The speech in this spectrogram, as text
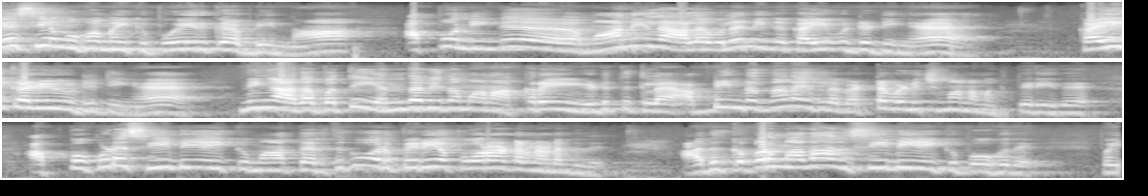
தேசிய முகமைக்கு போயிருக்கு அப்படின்னா அப்போது நீங்கள் மாநில அளவில் நீங்கள் கைவிட்டுட்டீங்க. கை கழுவி விட்டுட்டீங்க. நீங்கள் அதை பற்றி எந்த விதமான அக்கறையும் எடுத்துக்கல. அப்படின்றது தானே இதில் வெட்ட வெளிச்சமாக நமக்கு தெரியுது. அப்போ கூட சிபிஐக்கு மாற்றுறதுக்கு ஒரு பெரிய போராட்டம் நடந்தது. அதுக்கப்புறமா தான் அது சிபிஐக்கு போகுது. இப்போ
